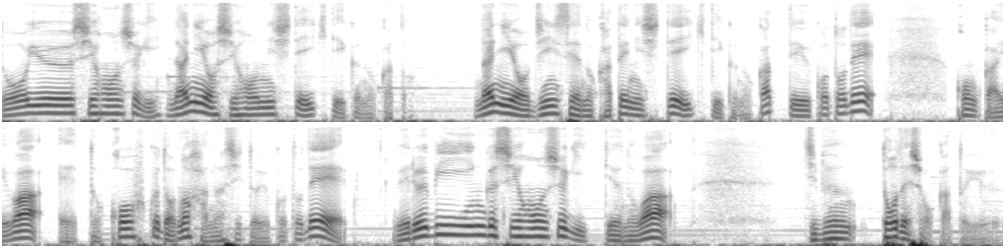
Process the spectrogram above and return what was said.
どういう資本主義何を資本にして生きていくのかと何を人生の糧にして生きていくのかっていうことで今回は、えーと、幸福度の話ということでウェルビーイング資本主義っていうのは自分どうでしょうかという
